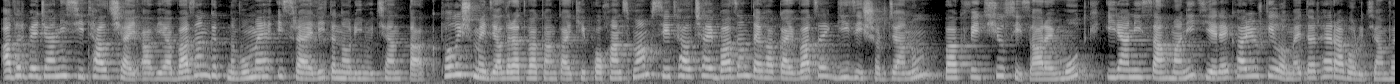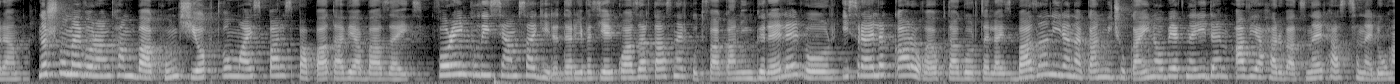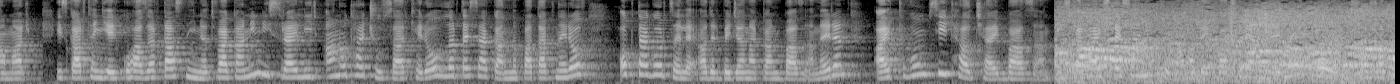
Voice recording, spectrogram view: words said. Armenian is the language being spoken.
Ադրբեջանի Սիթալչայ ավիաբազան գտնվում է Իսրայելի տնօրինության տակ։ Թոլիշ մեդիա լրատվական կայքի փոխանցմամբ Սիթալչայ բազան տեղակայված է Գիզի շրջանում, Բաքվից հյուսիս-արևմուտք, Իրանի սահմանից 300 կիլոմետր հեռավորության վրա։ Նշվում է, որ անգամ Բաքուն չի օգտվում այս պարսպապատ ավիաբազայից։ Foreign Policy ամսագիրը դեռևս 2012 թվականին գրել էր, որ Իսրայելը կարող է օգտագործել այս բազան իրանական միջուկային օբյեկտների դեմ ավիահարվածներ հասցնելու համար։ Իսկ արդեն 2019 2019 թվականին Իսրայելն իր անօթաչու սարքերով լրտեսական նպատակներով օգտագործել է ադրբեջանական բազաները, այդ թվում Սիթալչայ բազան։ Իսկ այս տեսանյութում ահաբեկված հրեաներն են, որոնք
